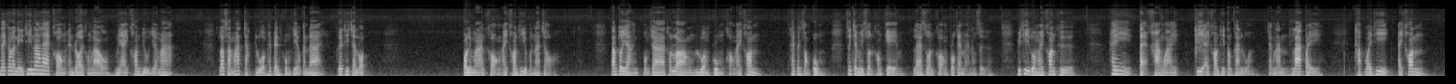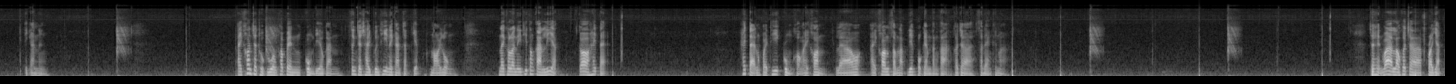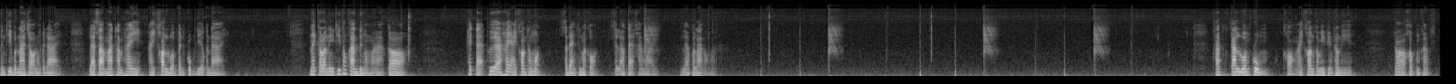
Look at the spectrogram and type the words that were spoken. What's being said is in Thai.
ในกรณีที่หน้าแรกของ Android ของเรามีไอคอนอยู่เยอะมาก เราสามารถจัดรวมให้เป็นกลุ่มเดียวกันได้ เพื่อที่จะลด ปริมาณของไอคอนที่อยู่บนหน้าจอ ตามตัวอย่างผมจะทดลองรวมกลุ่มของไอคอน ให้เป็น 2 กลุ่ม ซึ่งจะมีส่วนของเกม และส่วนของโปรแกรมอ่านหนังสือ วิธีรวมไอคอนคือ ให้แตะค้างไว้ที่ไอคอนที่ต้องการรวม จากนั้นลากไปทับไว้ที่ไอคอน อีกอันหนึ่งไอคอนจะถูกรวมเข้าเป็นกลุ่มเดียวกัน ซึ่งจะใช้พื้นที่ในการจัดเก็บน้อยลง ในกรณีที่ต้องการเรียกก็ให้แตะ ให้แตะลงไปที่กลุ่มของไอคอน แล้วไอคอนสำหรับเรียกโปรแกรมต่างๆ ก็จะแสดงขึ้นมา จะเห็นว่าเราก็จะประหยัดพื้นที่บนหน้าจอลงไปได้ และสามารถทำให้ไอคอนรวมเป็นกลุ่มเดียวกันได้ ในกรณีที่ต้องการดึงออกมาก็ ให้แตะเพื่อให้ไอคอนทั้งหมด แสดงขึ้นมาก่อน เสร็จแล้วแตะค้างไว้ แล้วก็ลากออกมา ครับ การรวมกลุ่มของไอคอนก็มีเพียงเท่านี้ ก็ขอบคุณครับ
